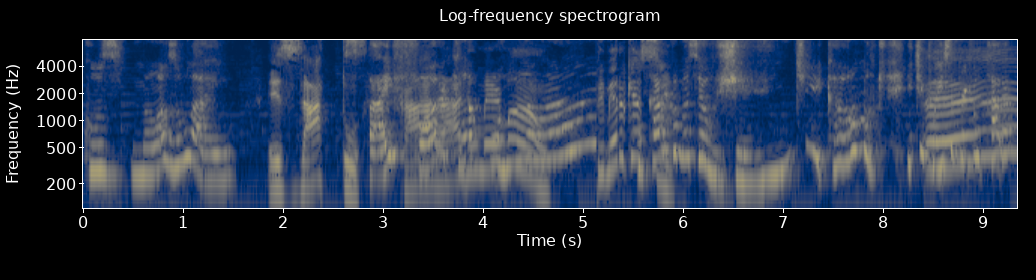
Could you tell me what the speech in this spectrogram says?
com os mão azul lá, hein? Exato. Sai fora Caralho, aquela meu irmão. Primeiro que O assim. cara começou, gente, calma. E tipo, isso é porque É. o cara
